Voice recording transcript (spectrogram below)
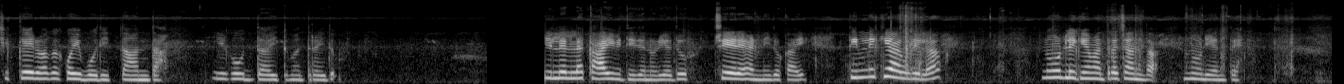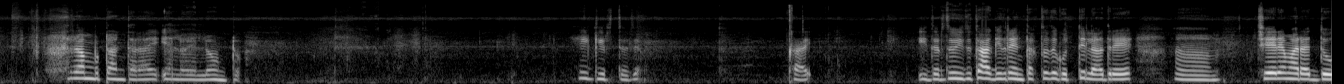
ಚಿಕ್ಕ ಇರುವಾಗ ಕೊಯ್ಬೋದಿತ್ತ ಅಂತ. ಈಗ ಉದ್ದ ಆಯಿತು ಮಾತ್ರ ಇದು. ಇಲ್ಲೆಲ್ಲ ಕಾಯಿ ಬಿದ್ದಿದೆ ನೋಡಿ, ಅದು ಚೇರೆ ಹಣ್ಣಿದು ಕಾಯಿ. ತಿನ್ನಲಿಕ್ಕೆ ಆಗುವುದಿಲ್ಲ ನೋಡಲಿಕ್ಕೆ ಮಾತ್ರ ಚಂದ. ನೋಡಿ ಅಂತೆ. ರಂಬುಟಾನ್ ಥರ ಎಲ್ಲೋ ಎಲ್ಲೋ ಉಂಟು. ಹೀಗಿರ್ತದೆ. ಕಾಯಿ. ಇದರದ್ದು ಇದು ತಾಗಿದರೆ ಎಂತಾಗ್ತದೆ ಗೊತ್ತಿಲ್ಲ, ಆದರೆ ಚೇರೆ ಮರದ್ದು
